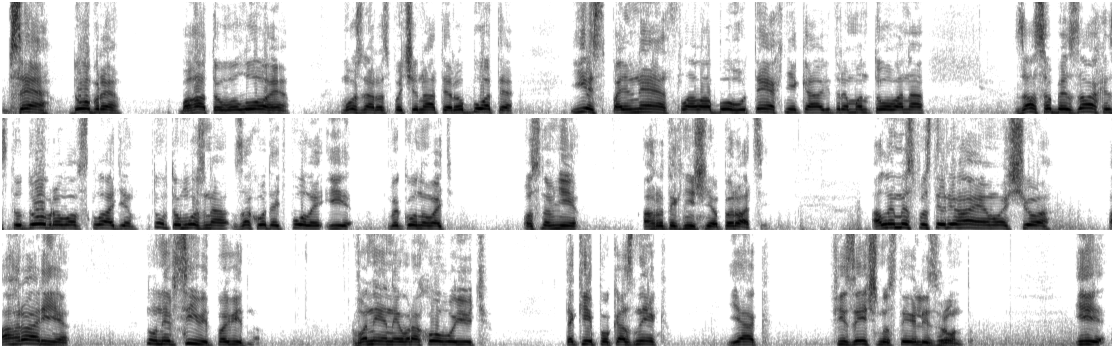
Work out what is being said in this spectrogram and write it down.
все добре, багато вологи, можна розпочинати роботи. Є пальне, слава Богу, техніка відремонтована, засоби захисту, добрива в складі. Тобто можна заходити в поле і виконувати основні агротехнічні операції. Але ми спостерігаємо, що аграрії, ну не всі відповідно, вони не враховують такий показник, як фізичну стиглість ґрунту. І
